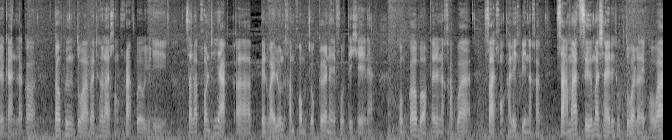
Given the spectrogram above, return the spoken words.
ด้วยกัน แล้วก็ต้องพึ่งตัว Battle Line ของ Craftwell อยู่ดี สำหรับคนที่อยากเป็นวัยรุ่นคำคมโจ๊กเกอร์ใน 40k เนี่ย ผมก็บอกได้เลยนะครับว่าฝ่ายของ Harley Quinn นะครับ สามารถซื้อมาใช้ได้ทุกตัวเลย เพราะว่า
